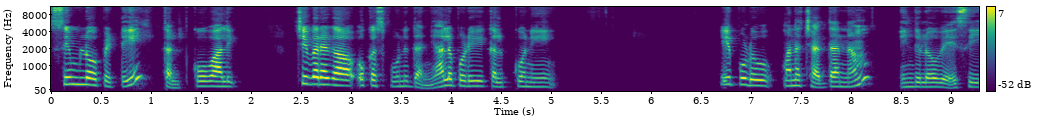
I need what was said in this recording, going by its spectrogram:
సిమ్లో పెట్టి కలుపుకోవాలి. చివరగా ఒక స్పూన్ ధనియాల పొడి కలుపుకొని ఇప్పుడు మన చద్దన్నం ఇందులో వేసి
